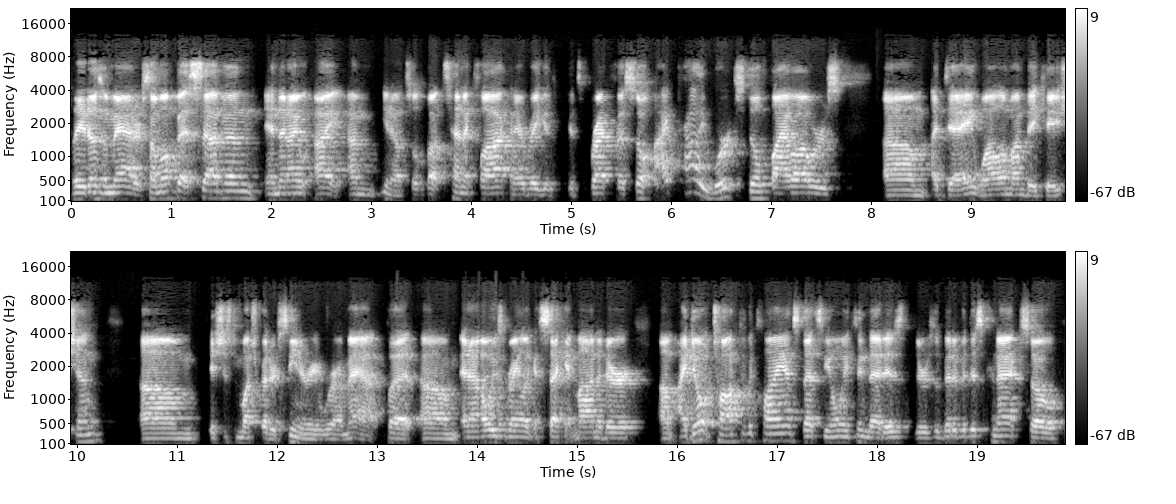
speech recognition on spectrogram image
Like, it doesn't matter. So I'm up at seven and then I, I I'm, you know, till about 10 o'clock and everybody gets, gets breakfast. So I probably work still five hours um, a day while I'm on vacation. Um, it's just much better scenery where I'm at. But um, and I always bring like a second monitor. Um, I don't talk to the clients. That's the only thing that is there's a bit of a disconnect. So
